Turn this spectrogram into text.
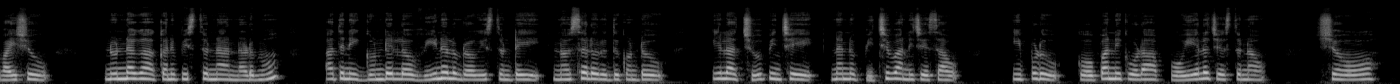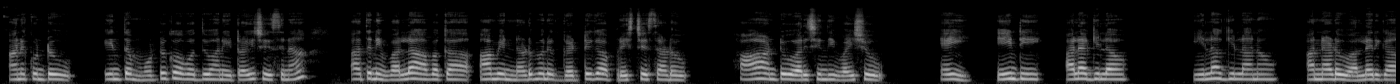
వైషు నున్నగా కనిపిస్తున్న నడుము అతని గుండెల్లో వీణలు మ్రోగిస్తుంటే నొసలు రుద్దుకుంటూ ఇలా చూపించే నన్ను పిచ్చివాణ్ణి చేశావు. ఇప్పుడు కోపాన్ని కూడా పోయేలా చేస్తున్నావు. షో అనుకుంటూ ఇంత ముట్టుకోవద్దు అని ట్రై చేసినా అతని వల్ల అవ్వక ఆమె నడుమును గట్టిగా ప్రెస్ చేశాడు. హా అంటూ అరిచింది వైషు. ఏయ్ ఏంటి? అలా గిలావ్ ఇలా గిల్లాను అన్నాడు అల్లరిగా.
